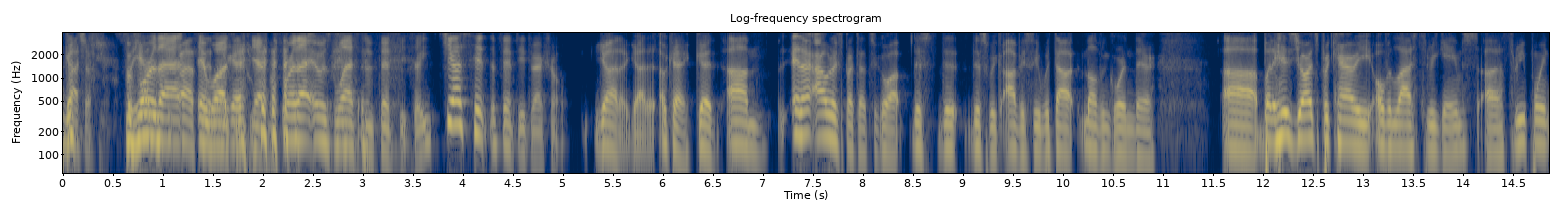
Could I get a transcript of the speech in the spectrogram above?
gotcha. So before that, it it. wasn't. Okay. Yeah, before that, it was less than 50. So he just hit the 50 threshold. Got it. Got it. Okay, good. Um, and I, I would expect that to go up this th- this week, obviously, without Melvin Gordon there. Uh, but his yards per carry over the last three games, uh, 3.29,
